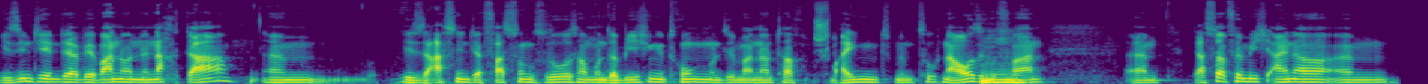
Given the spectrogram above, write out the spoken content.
wir sind hinter, wir waren noch eine Nacht da. Ähm, wir saßen hinter fassungslos, haben unser Bierchen getrunken und sind am anderen Tag schweigend mit dem Zug nach Hause Mhm. gefahren. Ähm, das war für mich einer ähm,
